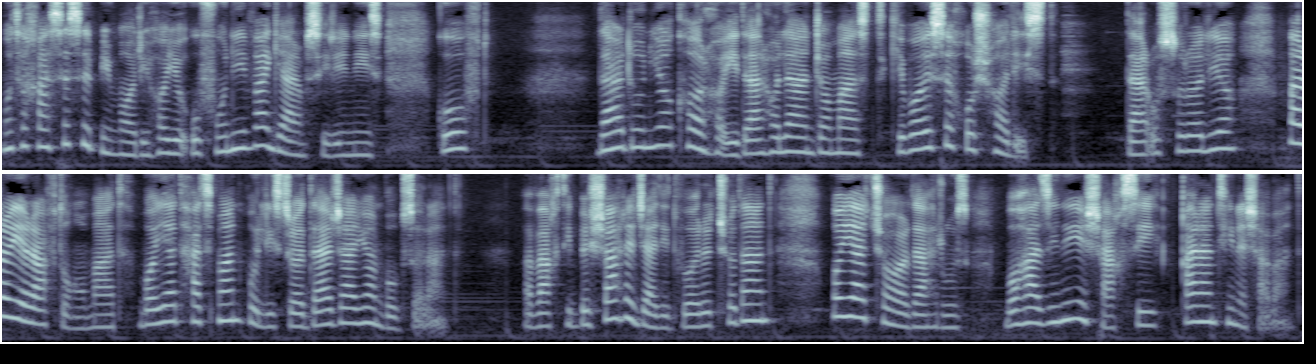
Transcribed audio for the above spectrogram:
متخصص بیماری های عفونی و گرمسیری نیز گفت در دنیا کارهایی در حال انجام است که باعث خوشحالی است. در استرالیا برای رفت و آمد باید حتما پلیس را در جریان بگذارند و وقتی به شهر جدید وارد شدند باید چهارده روز با هزینه شخصی قرنطینه شوند.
